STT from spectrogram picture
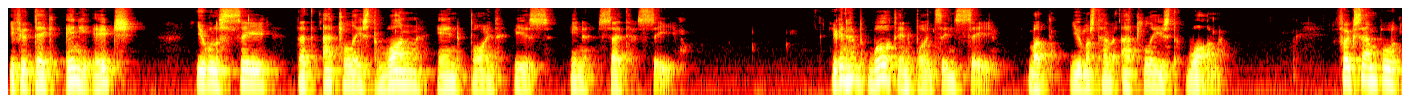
If you take any edge, you will see that at least one endpoint is in set C. You can have both endpoints in C, but you must have at least one. For example,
